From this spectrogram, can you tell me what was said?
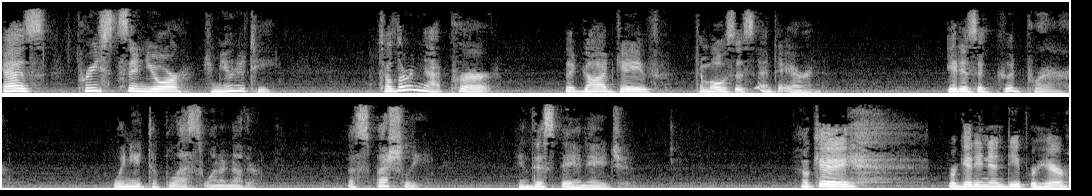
as priests in your community, to learn that prayer that God gave to Moses and to Aaron. It is a good prayer. We need to bless one another, especially in this day and age. Okay, we're getting in deeper here.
